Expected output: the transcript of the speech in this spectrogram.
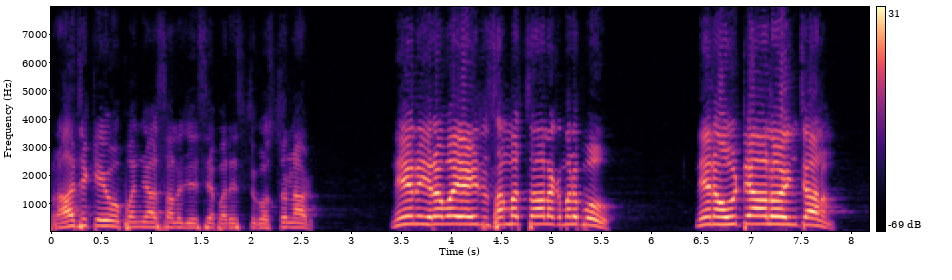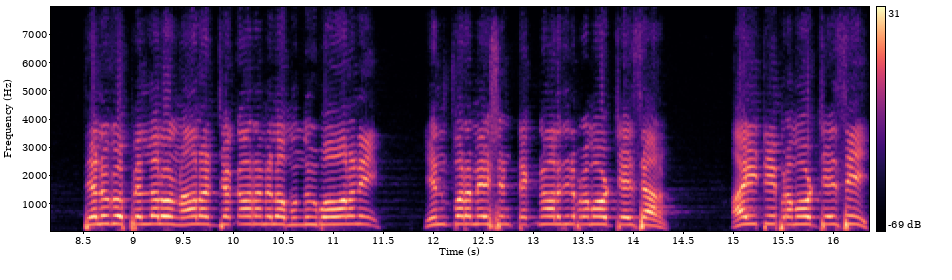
రాజకీయ ఉపన్యాసాలు చేసే పరిస్థితికి వస్తున్నాడు. నేను ఇరవై ఐదు సంవత్సరాలకు మరపు నేను ఒకటే ఆలోచించాను. తెలుగు పిల్లలు నాలెడ్జ్ ఎకానమీలో ముందుకు పోవాలని ఇన్ఫర్మేషన్ టెక్నాలజీని ప్రమోట్ చేశాను. ఐటీ ప్రమోట్ చేసి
